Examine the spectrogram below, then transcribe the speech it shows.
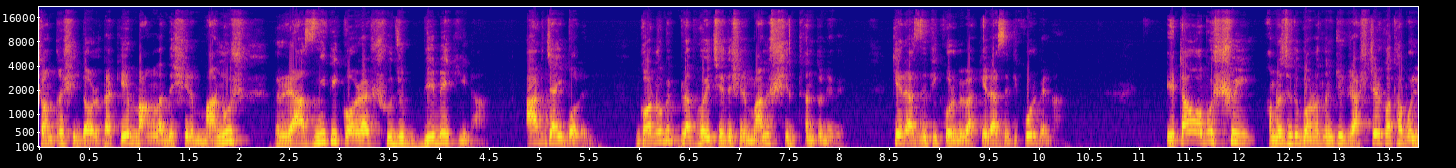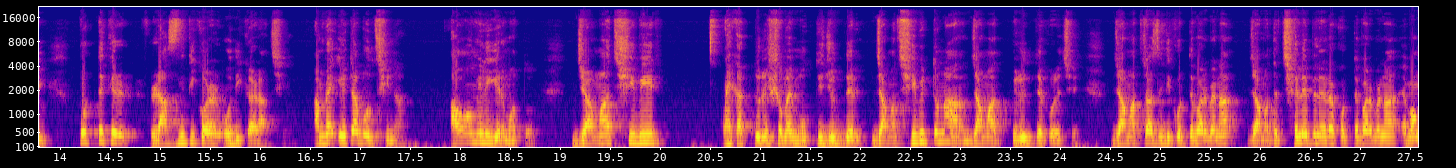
সন্ত্রাসী দলটাকে বাংলাদেশের মানুষ রাজনীতি করার সুযোগ দেবে কিনা? আর যাই বলেন, গণবিপ্লব হয়েছে, দেশের মানুষ সিদ্ধান্ত নেবে, কে রাজনীতি করবে বা কে রাজনীতি করবে না। এটাও অবশ্যই আমরা যেহেতু গণতান্ত্রিক রাষ্ট্রের কথা বলি, প্রত্যেকের রাজনীতি করার অধিকার আছে। আমরা এটা বলছি না, আওয়ামী লীগের মতো জামাত শিবির একাত্তরের সময় মুক্তিযুদ্ধের জামাত শিবির তো না, জামাত বিরোধিতা করেছে। জামাত রাজনীতি করতে পারবে না, জামাতের ছেলেপেলেরা করতে পারবে না এবং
